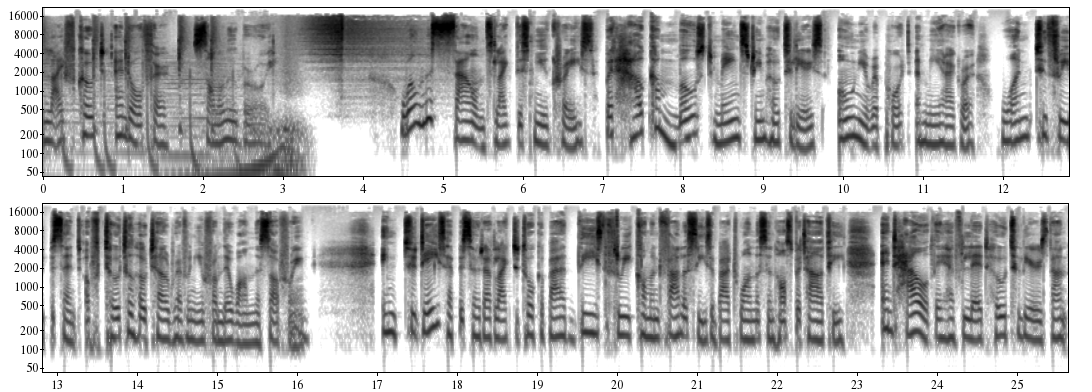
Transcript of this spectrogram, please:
life coach, and author, Sonal Uberoy. Wellness sounds like this new craze, but how come most mainstream hoteliers only report a Miagra 1 to 3% of total hotel revenue from their wellness offering? In today's episode, I'd like to talk about these three common fallacies about wellness and hospitality and how they have led hoteliers down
